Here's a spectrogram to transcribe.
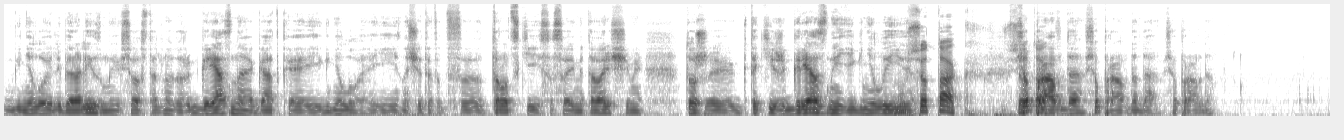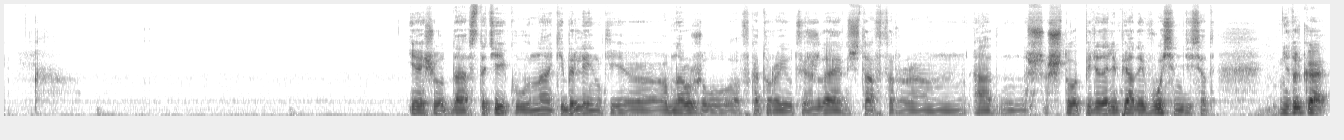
гнилой либерализм и все остальное тоже грязное, гадкое и гнилое. И, значит, этот э, Троцкий со своими товарищами тоже такие же грязные и гнилые. Ну, все так. Все правда, все правда, да, все правда. Я еще, да, статейку на Киберленке э, обнаружил, в которой утверждает значит, автор, эм, а, что перед Олимпиадой 80 не только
